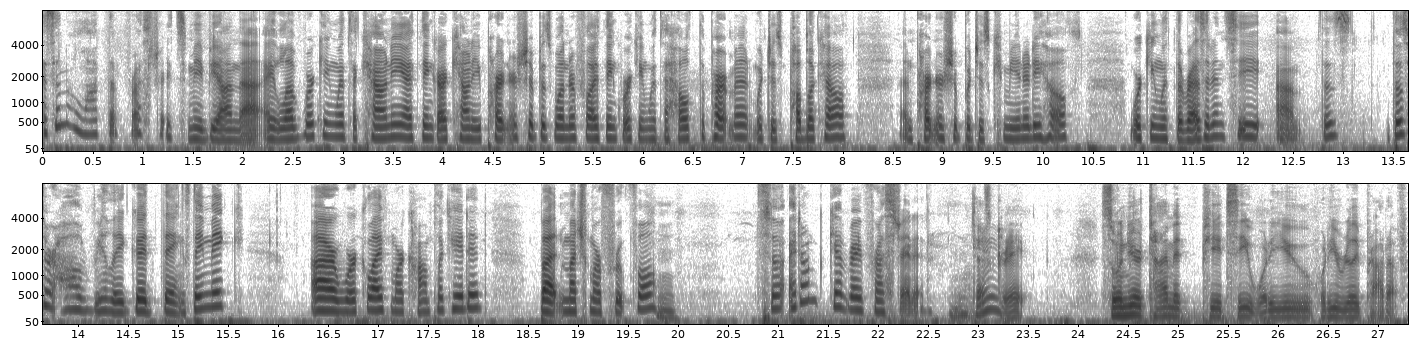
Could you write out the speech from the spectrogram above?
isn't a lot that frustrates me beyond that. I love working with the county. I think our county partnership is wonderful. I think working with the health department, which is public health, and partnership, which is community health, working with the residency, um, those those are all really good things. They make our work life more complicated, but much more fruitful. Hmm. So I don't get very frustrated. Okay. That's great. So in your time at PHC, what are you what are you really proud of?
